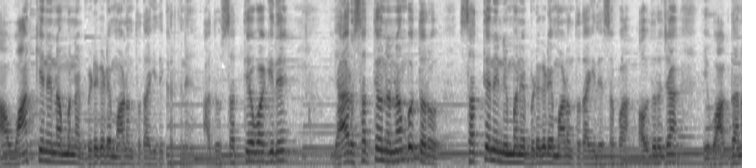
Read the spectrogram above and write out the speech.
ಆ ವಾಕ್ಯನೇ ನಮ್ಮನ್ನು ಬಿಡುಗಡೆ ಮಾಡುವಂಥದ್ದಾಗಿದೆ ಕರ್ತನೆ. ಅದು ಸತ್ಯವಾಗಿದೆ. ಯಾರು ಸತ್ಯವನ್ನು ನಂಬುತ್ತಾರೋ ಸತ್ಯನೇ ನಿಮ್ಮನ್ನೇ ಬಿಡುಗಡೆ ಮಾಡುವಂಥದ್ದಾಗಿದೆ ಸಪ್ಪ ಹೌದು ರಜಾ, ಈ ವಾಗ್ದಾನ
